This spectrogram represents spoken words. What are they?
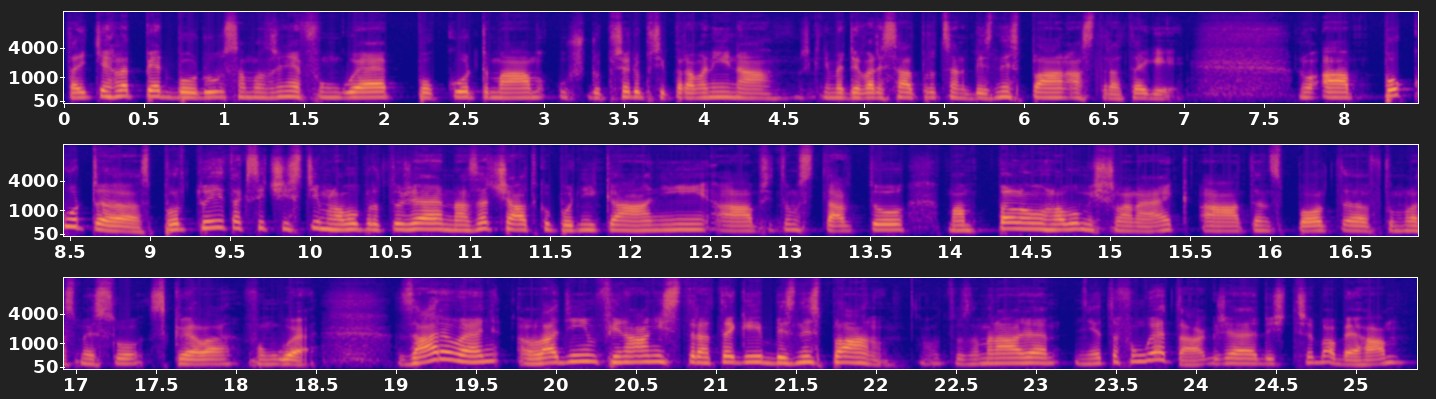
Tady těchto pět bodů samozřejmě funguje, pokud mám už dopředu připravený na, řekněme, 90% business plán a strategii. No a pokud eh, sportuji, tak si čistím hlavu, protože na začátku podnikání a při tom startu mám plnou hlavu myšlenek a ten sport eh, v tomhle smyslu skvěle funguje. Zároveň ladím finální strategii business plánu. No, to znamená, že mně to funguje tak, že když třeba běhám,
